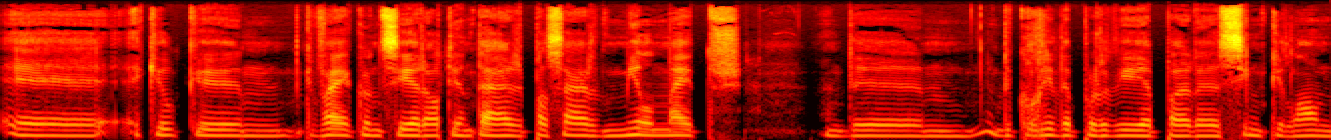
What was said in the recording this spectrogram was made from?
uh, aquilo que, que vai acontecer ao tentar passar mil metros de, de, corrida por dia para 5 km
